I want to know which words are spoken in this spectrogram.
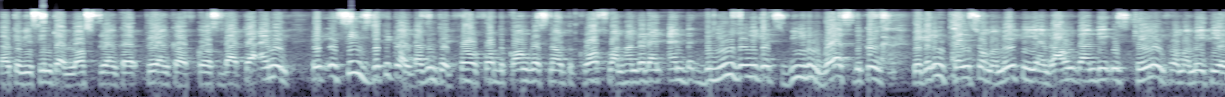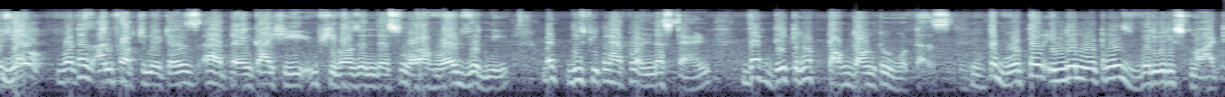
Okay, we seem to have lost Priyanka, Priyanka of course, but uh, I mean, it, it seems difficult, doesn't it, for, for the Congress now to cross 100 and, and the, the news only gets even worse because we're getting trends from Amethi and Rahul Gandhi is trailing from Amethi as You well. know, what is unfortunate is, uh, Priyanka, she, she was in this war of words with me, but these people have to understand that they cannot talk down to voters. The voter, Indian voter is very, very smart.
